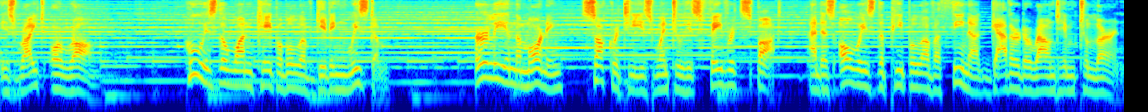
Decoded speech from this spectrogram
is right or wrong? Who is the one capable of giving wisdom? Early in the morning, Socrates went to his favorite spot, and as always the people of Athena gathered around him to learn.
